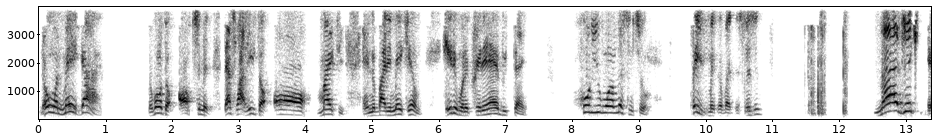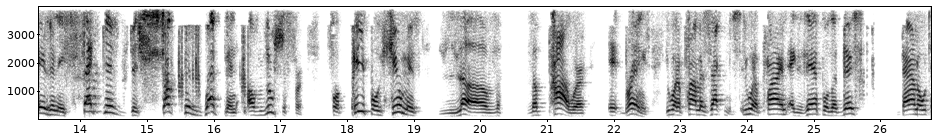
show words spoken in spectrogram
No one made God. The one with the ultimate. That's why he's the almighty. And nobody make him. He didn't want to create everything. Who do you want to listen to? Please make the right decision. Magic is an effective, destructive weapon of Lucifer. For people, humans love the power it brings. You want a prime example, you want a prime example of this? Donald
